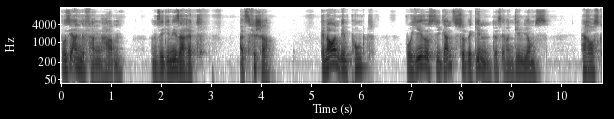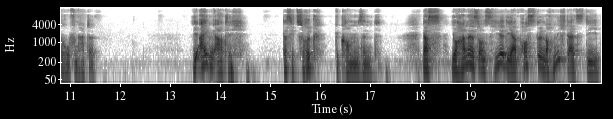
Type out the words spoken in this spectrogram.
wo sie angefangen haben, am See Genezareth, als Fischer. Genau an dem Punkt, wo Jesus sie ganz zu Beginn des Evangeliums herausgerufen hatte. Wie eigenartig, dass sie zurückgekommen sind, dass Johannes uns hier die Apostel noch nicht als die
